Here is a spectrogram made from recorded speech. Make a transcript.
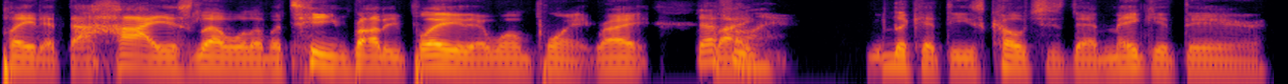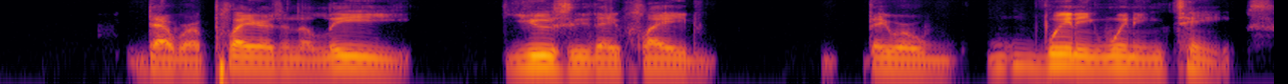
Played at the highest level of a team, probably played at one point, right? Definitely. Like you look at these coaches that make it there that were players in the league, usually they played they were winning winning teams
